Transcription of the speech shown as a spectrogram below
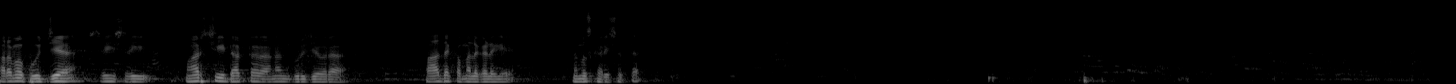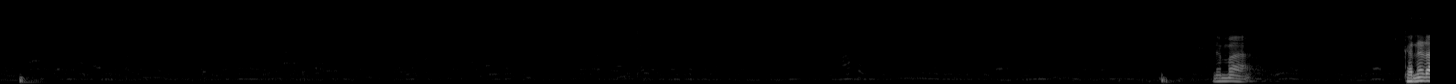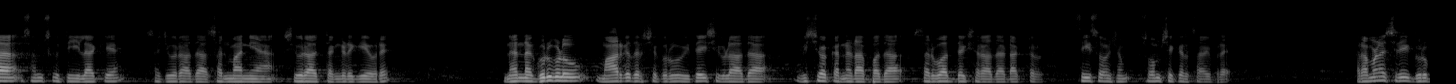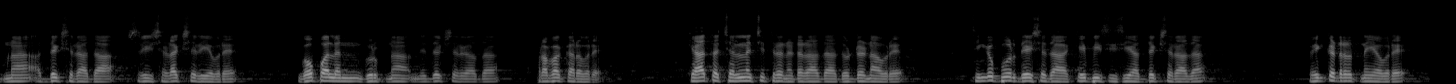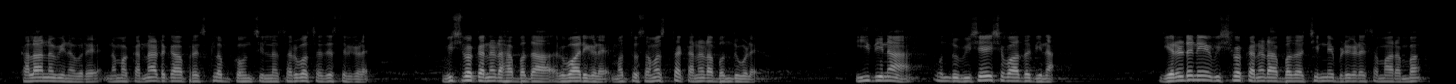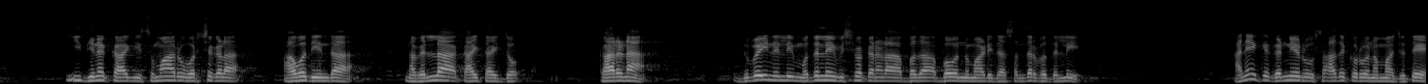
ಪರಮ ಪೂಜ್ಯ ಶ್ರೀ ಶ್ರೀ ಮಹರ್ಷಿ ಡಾಕ್ಟರ್ ಆನಂದ್ ಗುರುಜಿಯವರ ಪಾದ ಕಮಲಗಳಿಗೆ ನಮಸ್ಕರಿಸುತ್ತೆ. ನಮ್ಮ ಕನ್ನಡ ಸಂಸ್ಕೃತಿ ಇಲಾಖೆ ಸಚಿವರಾದ ಸನ್ಮಾನ್ಯ ಶಿವರಾಜ್ ತಂಗಡಗಿಯವರೇ, ನನ್ನ ಗುರುಗಳು, ಮಾರ್ಗದರ್ಶಕರು ಹಿತೈಷಿಗಳಾದ ವಿಶ್ವ ಕನ್ನಡ ಹಬ್ಬದ ಸರ್ವಾಧ್ಯಕ್ಷರಾದ ಡಾಕ್ಟರ್ ಸಿ ಸೋಮ ಸೋಮಶೇಖರ್ ಸಾಹೇಬ್ರೆ, ರಮಣಶ್ರೀ ಗ್ರೂಪ್ನ ಅಧ್ಯಕ್ಷರಾದ ಶ್ರೀ ಷಡಾಕ್ಷರಿಯವರೇ, ಗೋಪಾಲನ್ ಗ್ರೂಪ್ನ ನಿರ್ದೇಶಕರಾದ ಪ್ರಭಾಕರ್ ಅವರೇ, ಖ್ಯಾತ ಚಲನಚಿತ್ರ ನಟರಾದ ದೊಡ್ಡಣ್ಣ ಅವರೇ, ಸಿಂಗಪೂರ್ ದೇಶದ ಕೆ ಪಿ ಸಿ ಸಿ ಅಧ್ಯಕ್ಷರಾದ ವೆಂಕಟರತ್ನಯ್ಯ ಅವರೇ ಕಲಾನವೀನ್ ಅವರೇ ನಮ್ಮ ಕರ್ನಾಟಕ ಪ್ರೆಸ್ ಕ್ಲಬ್ ಕೌನ್ಸಿಲ್ನ ಸರ್ವ ಸದಸ್ಯರುಗಳೇ, ವಿಶ್ವ ಕನ್ನಡ ಹಬ್ಬದ ರುವಾರಿಗಳೇ ಮತ್ತು ಸಮಸ್ತ ಕನ್ನಡ ಬಂಧುಗಳೇ, ಈ ದಿನ ಒಂದು ವಿಶೇಷವಾದ ದಿನ. ಎರಡನೇ ವಿಶ್ವ ಕನ್ನಡ ಹಬ್ಬದ ಚಿಹ್ನೆ ಬಿಡುಗಡೆ ಸಮಾರಂಭ. ಈ ದಿನಕ್ಕಾಗಿ ಸುಮಾರು ವರ್ಷಗಳ ಅವಧಿಯಿಂದ ನಾವೆಲ್ಲ ಕಾಯ್ತಾ ಇದ್ದೋ, ಕಾರಣ ದುಬೈನಲ್ಲಿ ಮೊದಲನೇ ವಿಶ್ವ ಕನ್ನಡ ಹಬ್ಬದ ಹಬ್ಬವನ್ನು ಮಾಡಿದ ಸಂದರ್ಭದಲ್ಲಿ ಅನೇಕ ಗಣ್ಯರು, ಸಾಧಕರು ನಮ್ಮ ಜೊತೆ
